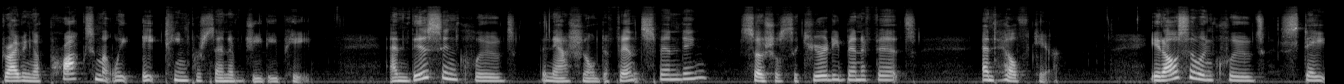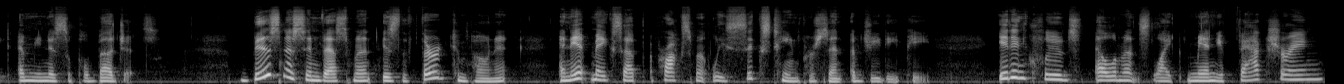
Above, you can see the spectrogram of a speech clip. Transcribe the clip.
driving approximately 18% of GDP. And this includes the national defense spending, Social Security benefits, and health care. It also includes state and municipal budgets. Business investment is the third component, and it makes up approximately 16% of GDP. It includes elements like manufacturing,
